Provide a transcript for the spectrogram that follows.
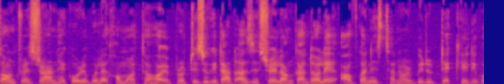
চৌত্ৰিছ ৰাণহে কৰিবলৈ সমৰ্থ হয়। প্ৰতিযোগিতাত আজি শ্ৰীলংকা দলে আফগানিস্তানৰ বিৰুদ্ধে খেলিব।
